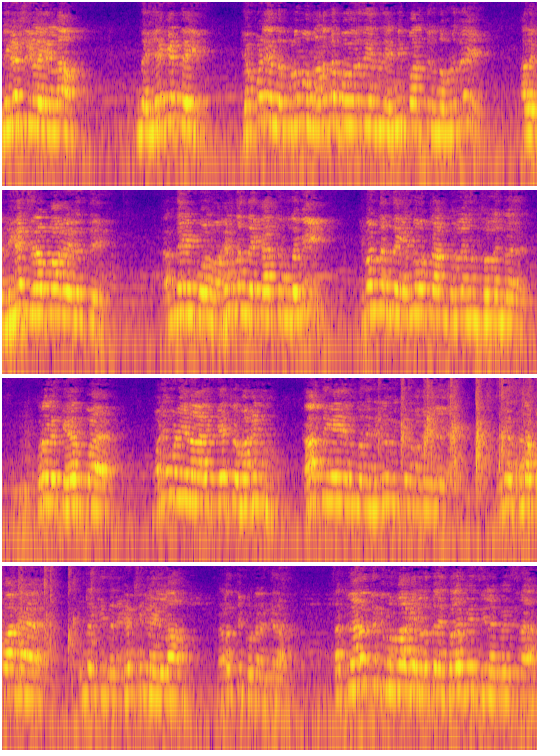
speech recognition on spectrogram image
நிகழ்ச்சிகளை எல்லாம் இந்த இயக்கத்தை எப்படி அந்த குடும்பம் நடத்த போகிறது என்று எண்ணி பார்த்திருந்த பொழுது அதை மிகச் சிறப்பாக எடுத்து தந்தையை போல் மகன் தந்தை காட்டும் உதவி இவன் தந்தை என்னோற்றான் கொல்லனும் சொல் என்ற குரலுக்கு ஏற்ப மணிமொழியினாருக்கு ஏற்ற மகன் கார்த்திகேயன் என்பதை நிரூபிக்கிற வகையில் மிக சிறப்பாக இன்றைக்கு இந்த நிகழ்ச்சிகளை எல்லாம் நடத்தி கொண்டிருக்கிறார். சற்று நேரத்திற்கு முன்பாக என்னிடத்தில் தொலைபேசியில் பேசினார்.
